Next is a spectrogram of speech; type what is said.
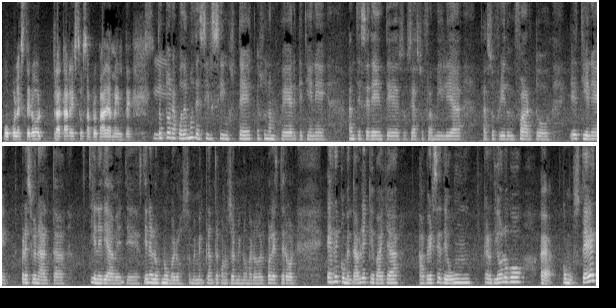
o colesterol, tratar esos apropiadamente. Doctora, ¿podemos decir si usted es una mujer que tiene antecedentes, o sea, su familia ha sufrido infarto, eh, tiene presión alta, tiene diabetes, tiene los números, a mí me encanta conocer mis números del colesterol, es recomendable que vaya a verse de un cardiólogo eh, como usted,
